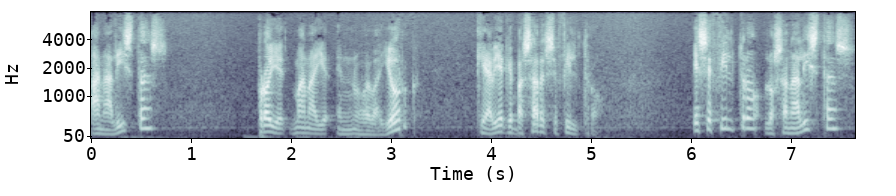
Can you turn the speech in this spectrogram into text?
analistas, project manager en Nueva York, que había que pasar ese filtro. Ese filtro, los analistas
